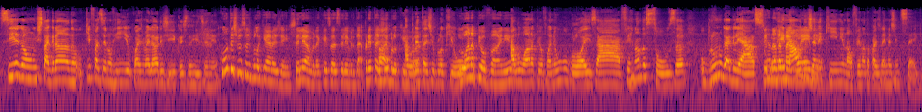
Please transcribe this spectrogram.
sigam o Instagram, o que fazer no Rio, com as melhores dicas do Rio de Janeiro. Quantas pessoas bloquearam a gente? Você lembra? Quem são as celebridades? Preta Ó, Gil bloqueou. A Preta Gil bloqueou. Luana Piovani. A Luana Piovani, o Hugo Gloss, a Fernanda Souza, o Bruno Gagliasso, Fernanda o Reinaldo Paz Leme. Gianecchini. Não, Fernanda Paz Leme a gente segue.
